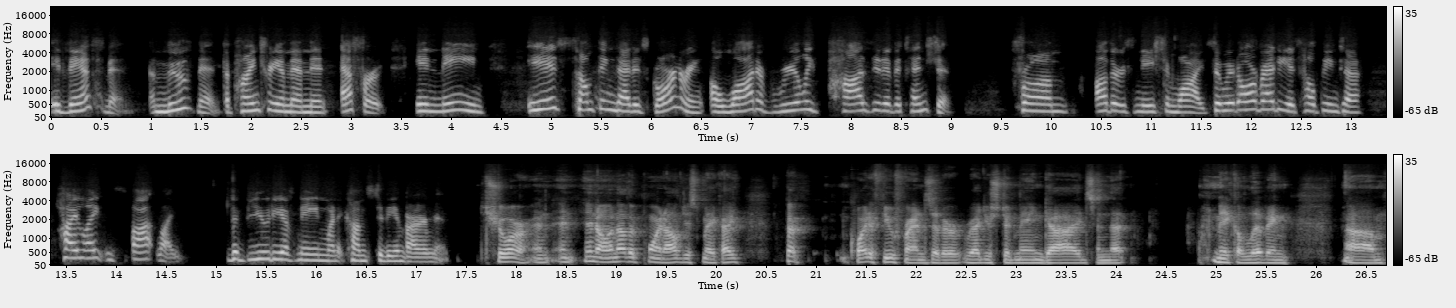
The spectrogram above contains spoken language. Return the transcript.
advancement, movement, the Pine Tree Amendment effort in Maine is something that is garnering a lot of really positive attention from others nationwide. So it already is helping to highlight and spotlight the beauty of Maine when it comes to the environment. Sure. And and you know, another point I'll just make, I got quite a few friends that are registered Maine guides and that make a living um,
